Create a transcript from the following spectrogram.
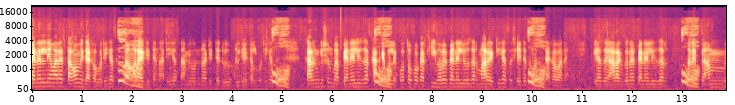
প্যানেল নিয়ে মারে তাও আমি দেখাবো ঠিক আছে? আমার আইডিতে না ঠিক আছে? আমি অন্য আইডিতে ঢুকে খেলব ঠিক আছে? কারণ কি শুনবা প্যানেল ইউজার কাকে বলে? কত প্রকার কীভাবে প্যানেল ইউজার মারে ঠিক আছে? সেটা তোমাদের দেখাবা না ঠিক আছে? আর একজনের প্যানেল ইউজার মানে আম-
